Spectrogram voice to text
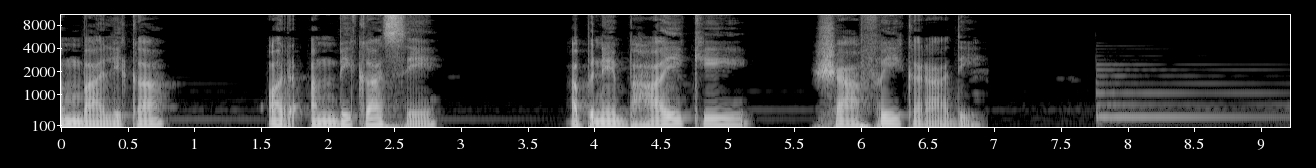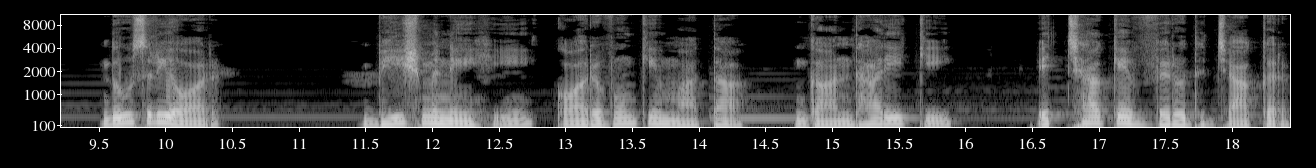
अंबालिका और अंबिका से अपने भाई की शाफी करा दी। दूसरी ओर, भीष्म ने ही कौरवों की माता गांधारी की इच्छा के विरुद्ध जाकर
